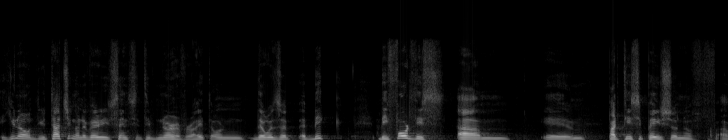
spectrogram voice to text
you know, you're touching on a very sensitive nerve, right? On there was a, a big before this um, um, participation of uh,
